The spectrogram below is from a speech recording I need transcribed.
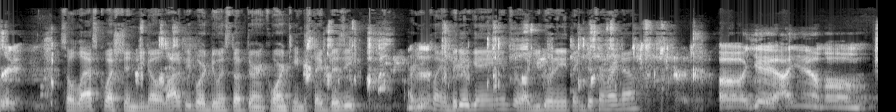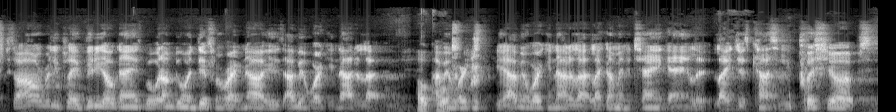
Ready. So, last question. You know, a lot of people are doing stuff during quarantine to stay busy. Are you Mhm. playing video games or like you doing anything different right now? Uh, yeah, I am. Um, so I don't really play video games, but what I'm doing different right now is I've been working out a lot. Oh, cool. I've been working, yeah, I've been working out a lot. Like I'm in a chain gang, like, just constantly push ups,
